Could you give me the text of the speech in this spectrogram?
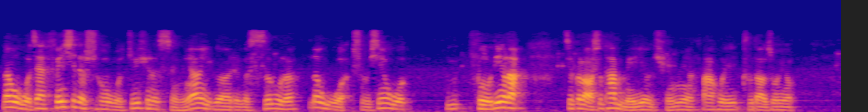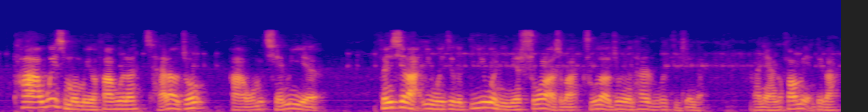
那我在分析的时候，我遵循了怎样一个这个思路呢？那我首先我否定了这个老师他没有全面发挥主导作用，他为什么没有发挥呢？材料中啊，我们前面也分析了，因为这个第一问里面说了是吧？主导作用它是如何体现的啊？两个方面对吧？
